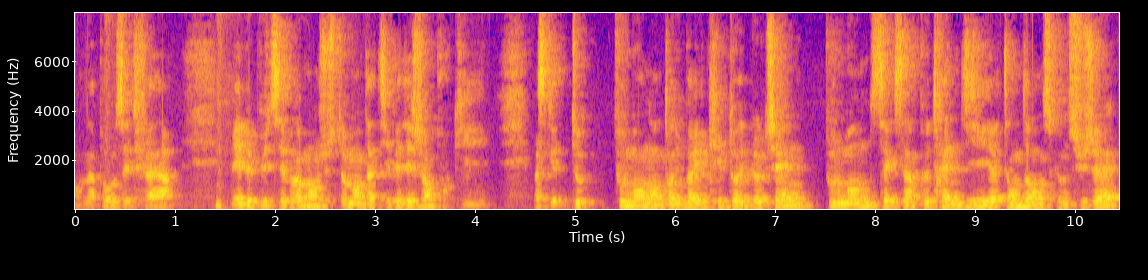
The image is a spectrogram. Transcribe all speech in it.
On n'a pas osé le faire. Mais le but, c'est vraiment justement d'attirer des gens pour qui, parce que tout, tout le monde a entendu parler de crypto et de blockchain. Tout le monde sait que c'est un peu trendy, tendance comme sujet,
